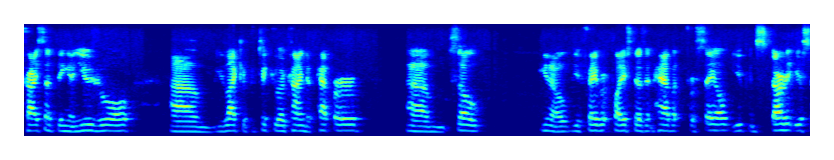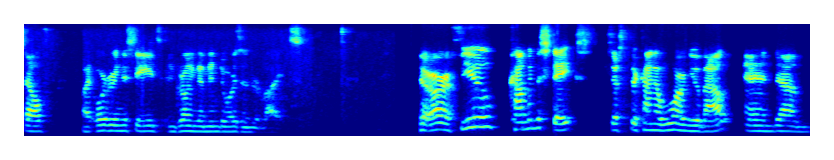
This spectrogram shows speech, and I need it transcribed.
try something unusual. Um, you like a particular kind of pepper. Um, so, you know, your favorite place doesn't have it for sale. You can start it yourself by ordering the seeds and growing them indoors under lights. There are a few common mistakes just to kind of warn you about. And um,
